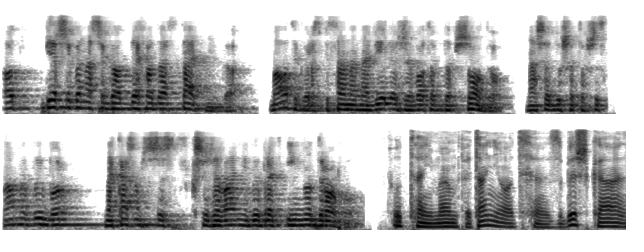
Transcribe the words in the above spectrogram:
od pierwszego naszego oddechu do ostatniego. Mało tego, rozpisane na wiele żywotów do przodu. Nasza dusza to wszystko. Mamy wybór na każdym skrzyżowaniu wybrać inną drogę. Tutaj mam pytanie od Zbyszka,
